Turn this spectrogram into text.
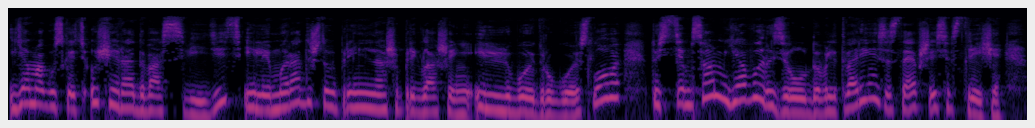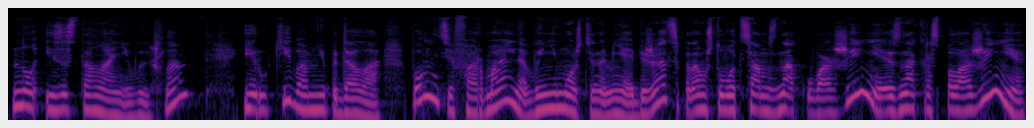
я могу сказать, очень рада вас видеть, или мы рады, что вы приняли наше приглашение, или любое другое слово. То есть тем самым я выразила удовлетворение состоявшейся встречи, но из-за стола не вышла и руки вам не подала. Помните, формально вы не можете на меня обижаться, потому что вот сам знак уважения, знак расположения,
